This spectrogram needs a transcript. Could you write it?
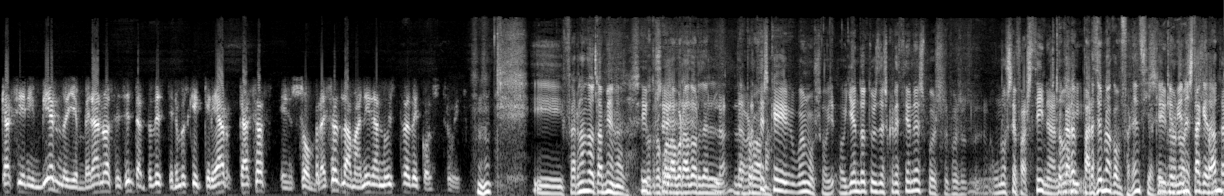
casi en invierno y en verano a 60. Entonces tenemos que crear casas en sombra. Esa es la manera nuestra de construir. Y Fernando también, otro colaborador del, la, la verdad es que, bueno, oyendo tus descripciones, pues, pues uno se fascina. ¿no? Parece una conferencia, que, bien está quedando.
